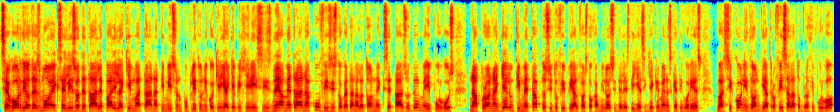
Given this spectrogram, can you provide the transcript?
Σε γόρδιο δεσμό εξελίσσονται τα αλλεπάλληλα κύματα ανατιμήσεων που πλήττουν νοικοκυριά και επιχειρήσεις. Νέα μέτρα ανακούφισης των καταναλωτών εξετάζονται με υπουργούς να προαναγγέλουν τη μετάπτωση του ΦΠΑ στο χαμηλό συντελεστή για συγκεκριμένες κατηγορίες βασικών ειδών διατροφής, αλλά τον Πρωθυπουργό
